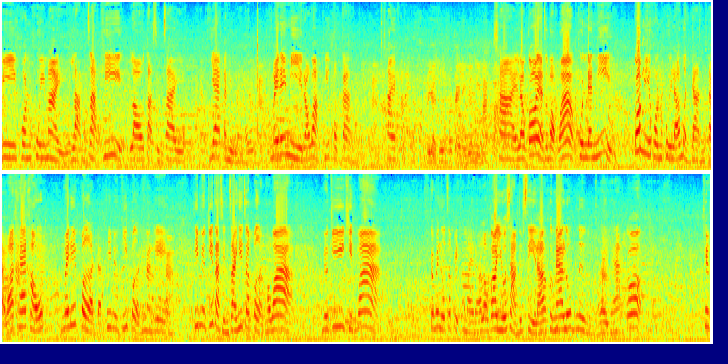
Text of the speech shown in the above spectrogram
มีคนคุยใหม่หลังจากที่เราตัดสินใจแยกกันอยู่แล้ว ไม่ได้มีระหว่างที่คบกันค่ะใช่ค่ะ คืออยากให้ทุกคนเข้าใจในเรื่องนี้มากกว่า ใช่แล้วก็อยากจะบอกว่าคุณแดนนี่ก็มีคนคุยแล้วเหมือนกัน แต่ว่าแค่เขาไม่ได้เปิดแบบที่มิวกี้เปิดเท่านั้นเอง ค่ะ ที่มิวกี้ตัดสินใจที่จะเปิดเพราะว่ามิวกี้คิดว่า ก็ไม่รู้จะปิดทำไมเนอะเราก็อายุ 34 แล้ว คุณแม่ลูกหนึ่งอะไรอย่างเงี้ยก็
